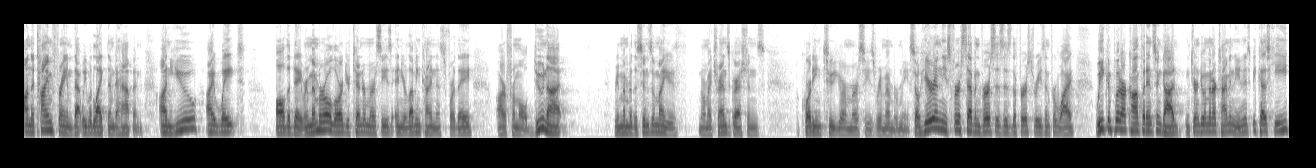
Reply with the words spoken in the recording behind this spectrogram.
on the time frame that we would like them to happen. On you I wait all the day. Remember, O Lord, your tender mercies and your loving kindness, for they are from old. Do not remember the sins of my youth, nor my transgressions. According to your mercies, remember me. So, here in these first seven verses is the first reason for why we can put our confidence in God and turn to Him in our time of need, and it's because He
